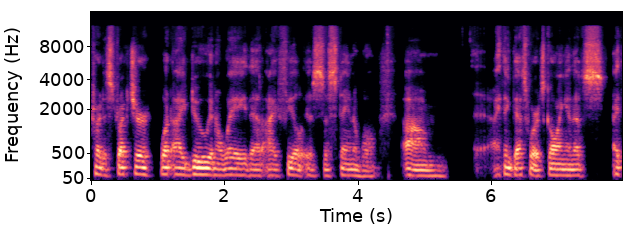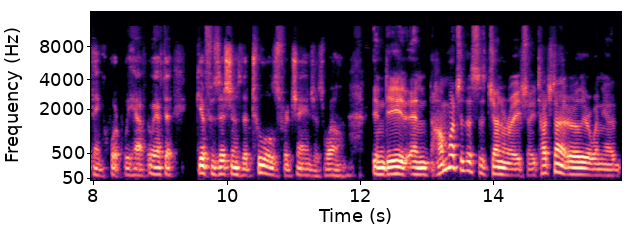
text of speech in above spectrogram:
try to structure what I do in a way that I feel is sustainable. Um, I think that's where it's going, and that's I think what we have we have to give physicians the tools for change as well. Indeed, and how much of this is generational? You touched on it earlier when you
